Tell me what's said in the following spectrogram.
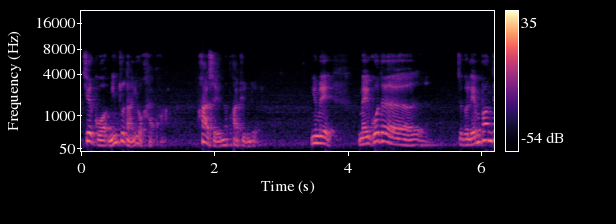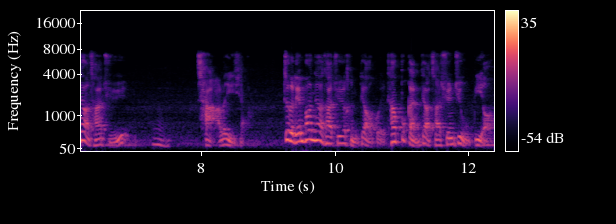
结果民主党又害怕了，怕谁呢？怕军队，因为美国的这个联邦调查局，查了一下，这个联邦调查局很吊诡，他不敢调查选举舞弊哦。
